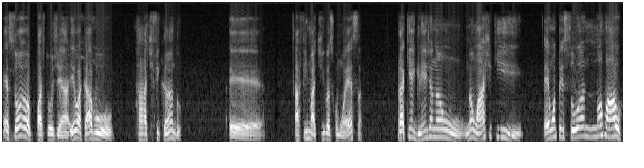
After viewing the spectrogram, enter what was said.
É só, pastor Jean, eu acabo ratificando é, afirmativas como essa para que a igreja não, não ache que é uma pessoa normal.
